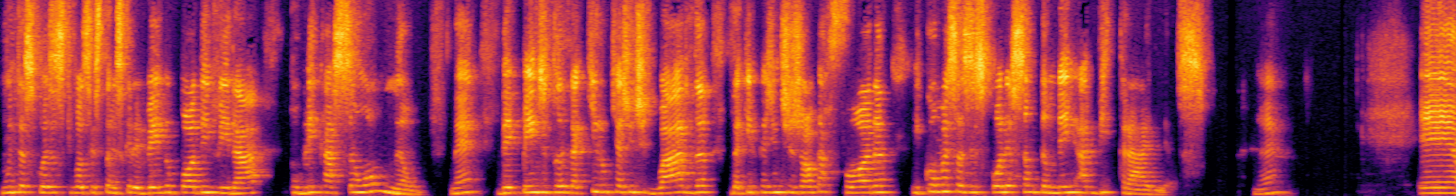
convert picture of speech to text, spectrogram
Muitas coisas que vocês estão escrevendo podem virar publicação ou não, né? Depende do, daquilo que a gente guarda, daquilo que a gente joga fora e como essas escolhas são também arbitrárias, né? É,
